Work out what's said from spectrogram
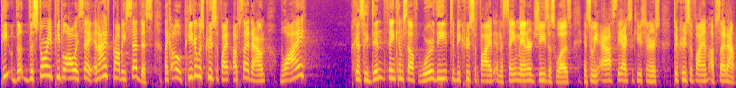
the, the story people always say, and I've probably said this, like, oh, Peter was crucified upside down. Why? Because he didn't think himself worthy to be crucified in the same manner Jesus was, and so he asked the executioners to crucify him upside down.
